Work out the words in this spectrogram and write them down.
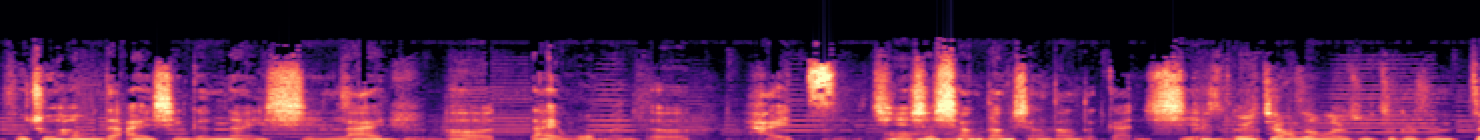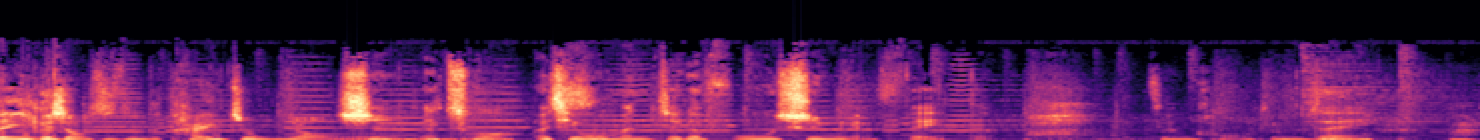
付出他们的爱心跟耐心来呃带我们的孩子，其实是相当相当的感谢。可是对家长来说，这个真这一个小时真的太重要了。是没错，而且我们这个服务是免费的。真好，真的是对啊，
